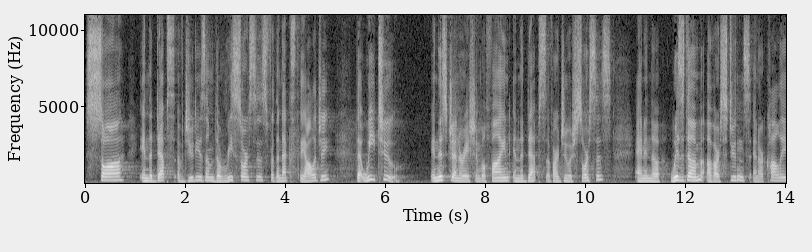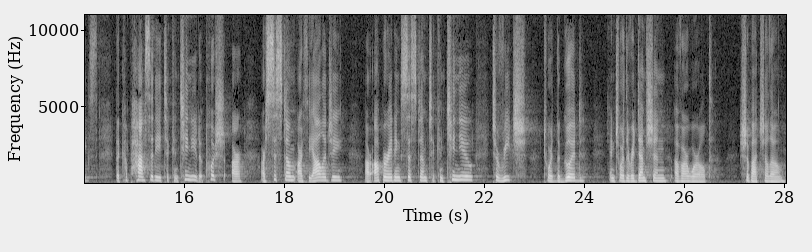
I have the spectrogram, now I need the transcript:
saw in the depths of Judaism the resources for the next theology, that we too in this generation will find in the depths of our Jewish sources and in the wisdom of our students and our colleagues, the capacity to continue to push our, our system, our theology, our operating system, to continue to reach toward the good and toward the redemption of our world. Shabbat Shalom.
